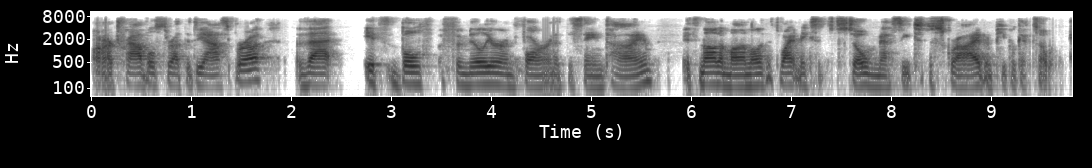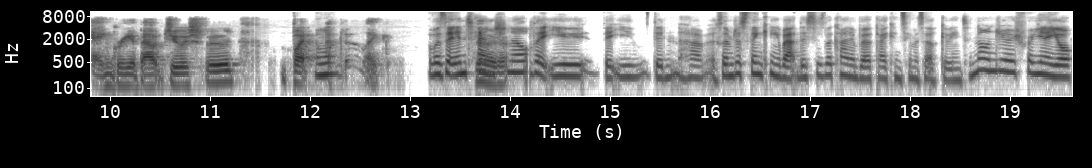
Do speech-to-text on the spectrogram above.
on our travels throughout the diaspora that it's both familiar and foreign at the same time. It's not a monolith. That's why it makes it so messy to describe and people get so angry about Jewish food. But And at what, the- like Was it intentional that you that you didn't have? Because I'm just thinking about this is the kind of book I can see myself giving to non-Jewish friends. You know, your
